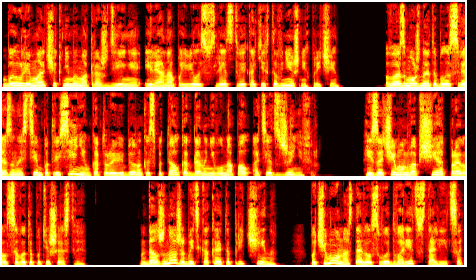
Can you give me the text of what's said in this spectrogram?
Был ли мальчик немым от рождения, или она появилась вследствие каких-то внешних причин? Возможно, это было связано с тем потрясением, которое ребенок испытал, когда на него напал отец Дженнифер. И зачем он вообще отправился в это путешествие? Должна же быть какая-то причина, почему он оставил свой дворец в столице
